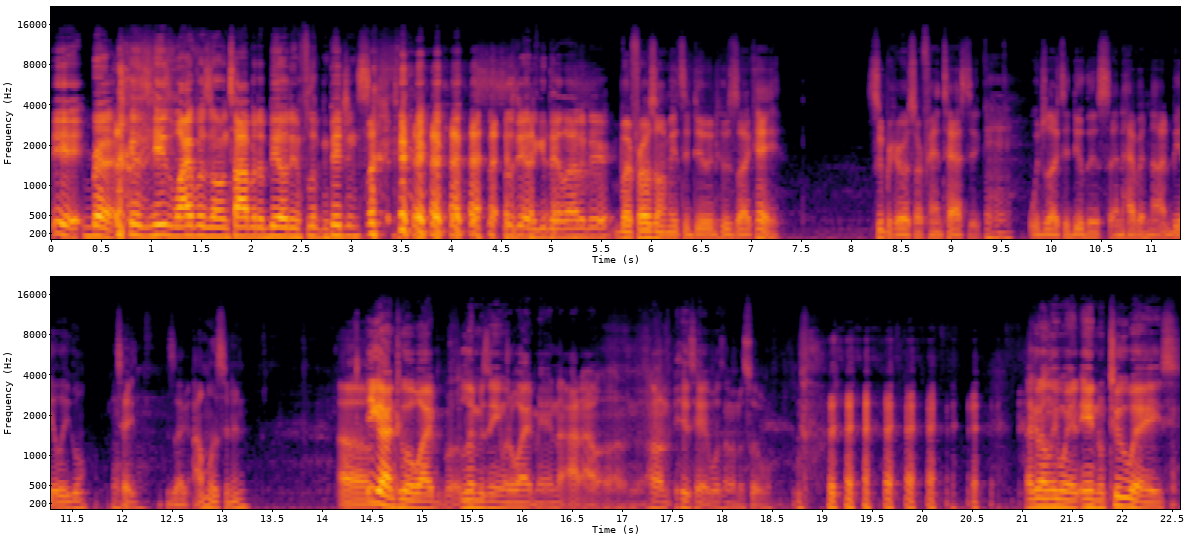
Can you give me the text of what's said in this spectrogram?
Yeah, bruh. Because his wife was on top of the building flipping pigeons. so she had to get the hell out of there. But Frozone meets a dude who's like, hey, superheroes are fantastic. Mm-hmm. Would you like to do this and have it not be illegal? Ta- He's like, I'm listening. Um, He got into a white limousine with a white man. I, I, I his head wasn't on the swivel. I could only win in two ways.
